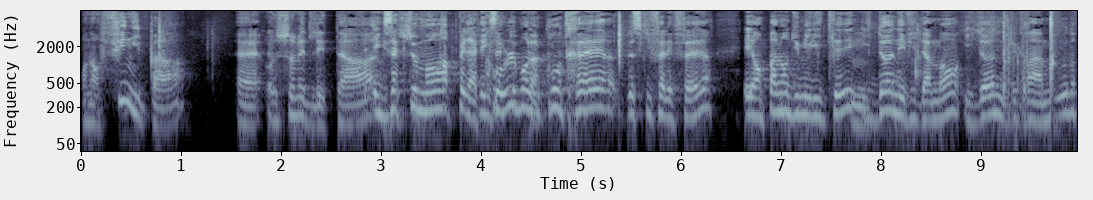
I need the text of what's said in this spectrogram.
On n'en finit pas euh, au sommet de l'État. exactement, frapper la exactement le contraire de ce qu'il fallait faire. Et en parlant d'humilité, Hmm. il donne évidemment, il donne du grain à moudre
